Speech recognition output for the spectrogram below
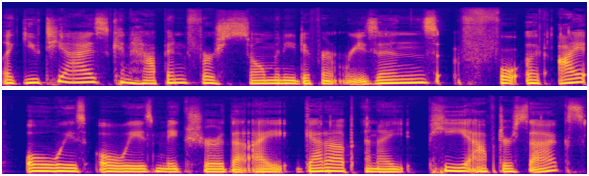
like UTIs can happen for so many different reasons. For like, I always, always make sure that I get up and I pee after sex,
